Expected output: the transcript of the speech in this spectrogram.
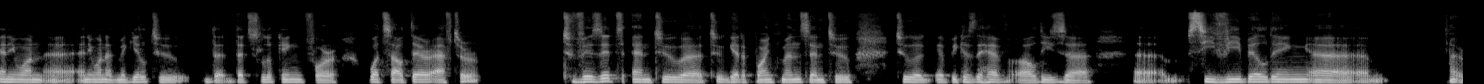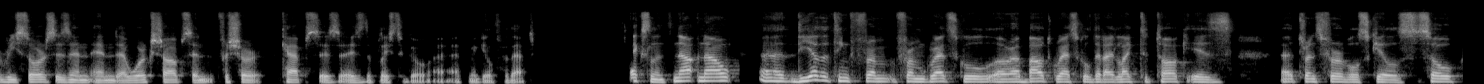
anyone uh, anyone at McGill to that, that's looking for what's out there after to visit and to uh, to get appointments and to to uh, because they have all these uh, um, CV building um, uh, resources and and uh, workshops and for sure CAPS is is the place to go uh, at McGill for that. Excellent. Now now the other thing from from grad school or about grad school that I'd like to talk is transferable skills. So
